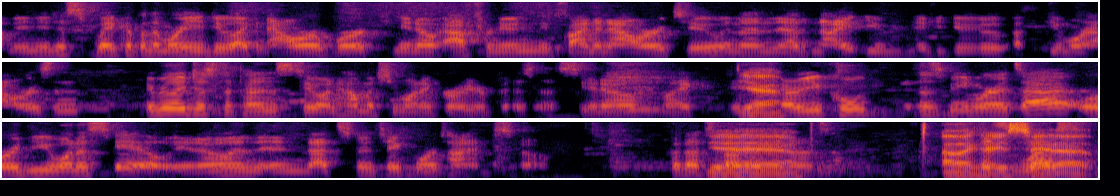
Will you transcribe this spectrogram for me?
I mean, you just wake up in the morning, you do like an hour of work, you know, afternoon, you find an hour or two, and then at night you maybe do a few more hours. And it really just depends too on how much you want to grow your business, you know, like, yeah. are you cool with business being where it's at, or do you want to scale, you know, and, and that's going to take more time. So, but that's, yeah, yeah. You know, I like how you say that.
